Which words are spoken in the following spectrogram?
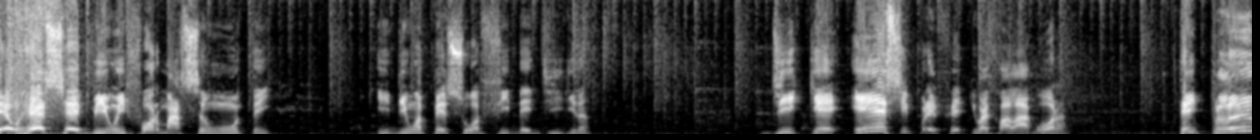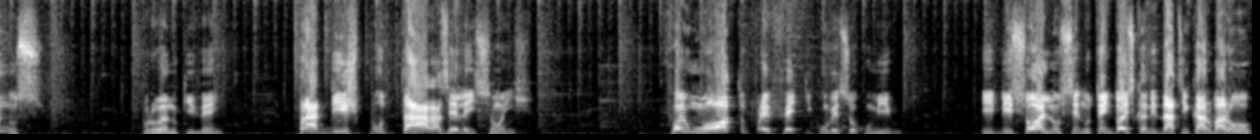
Eu recebi uma informação ontem e de uma pessoa fidedigna de que esse prefeito que vai falar agora tem planos para o ano que vem para disputar as eleições. Foi um outro prefeito que conversou comigo e disse: olha, não, não tem dois candidatos em Caruaru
